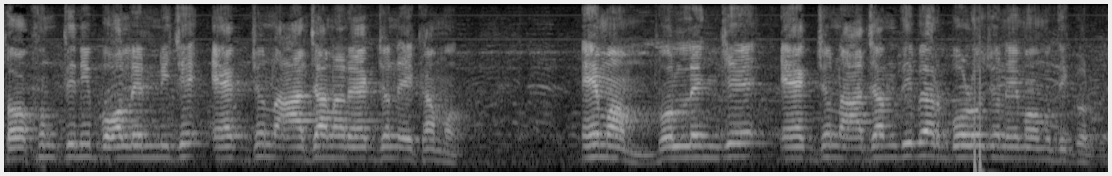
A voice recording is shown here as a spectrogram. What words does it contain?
তখন তিনি বলেননি যে একজন আজান আর একজন একামত। এমাম বললেন যে একজন আজান দিবে আর বড়জন এমামতি করবে।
